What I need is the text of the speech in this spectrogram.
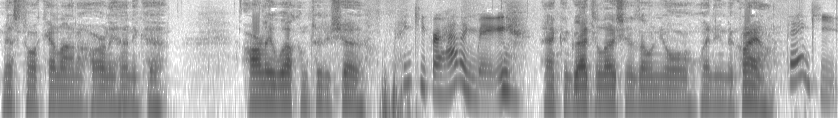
Miss North Carolina Arlie Honeycutt. Harley, welcome to the show. Thank you for having me. And congratulations on your winning the crown. Thank you.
